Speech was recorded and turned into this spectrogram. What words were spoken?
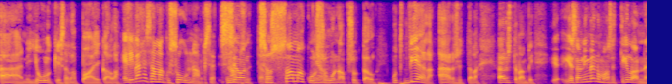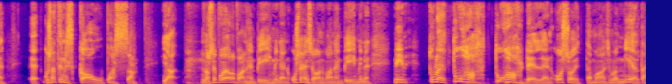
ääni julkisella paikalla. Eli vähän sama kuin suunnapset. Se on, se on sama kuin Joo. suun napsuttelu, mutta vielä ärsyttävä, ärsyttävämpi. Ja, ja se on nimenomaan se tilanne, eh, kun sä oot esimerkiksi kaupassa, ja no se voi olla vanhempi ihminen, usein se on vanhempi ihminen, niin tulee tuha, tuhahdellen osoittamaan sinulle mieltä.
